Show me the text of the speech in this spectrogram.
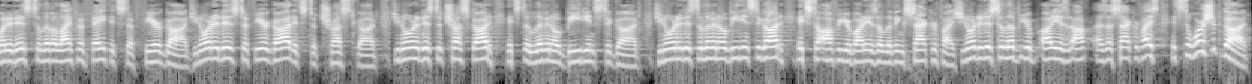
what it is to live a life of faith? It's to fear God. Do you know what it is to fear God? It's to trust God. Do you know what it is to trust God? It's to live in obedience to God. Do you know what it is to live in obedience to God? It's to offer your body as a living sacrifice. Do you know what it is to live your body as, an, as a sacrifice? It's to worship God.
